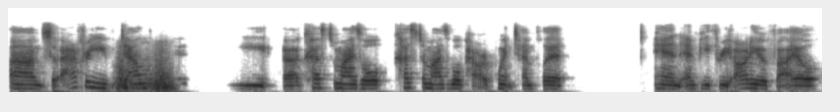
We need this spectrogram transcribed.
Um, so after you've downloaded the uh, customizable, customizable PowerPoint template and MP3 audio file,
